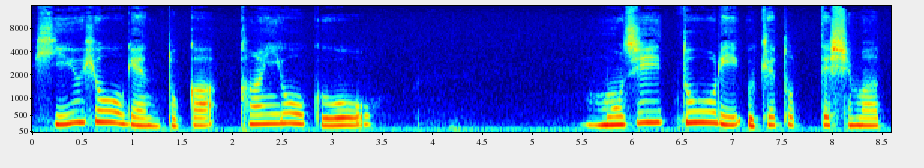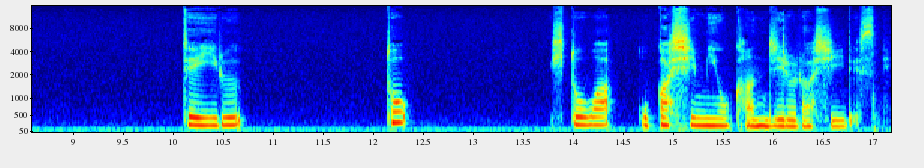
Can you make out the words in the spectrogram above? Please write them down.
比喩表現とか慣用句を文字通り受け取ってしまっていると人はおかしみを感じるらしいですね。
